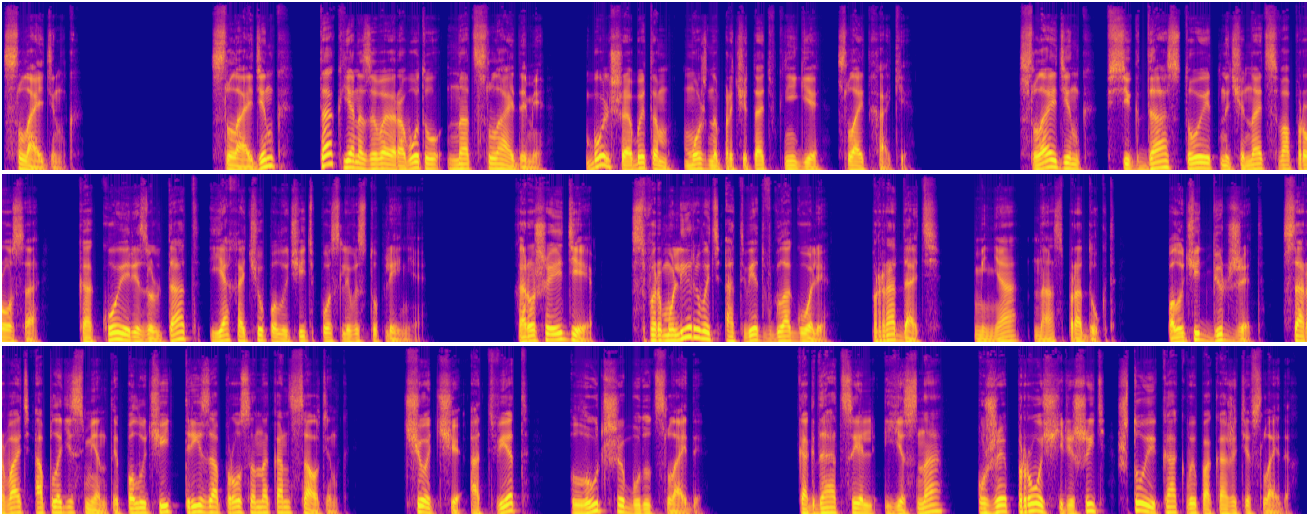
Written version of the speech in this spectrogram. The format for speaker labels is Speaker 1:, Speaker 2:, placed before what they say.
Speaker 1: Слайдинг. Слайдинг — так я называю работу над слайдами. Больше об этом можно прочитать в книге «Слайдхаки». Слайдинг всегда стоит начинать с вопроса «Какой результат я хочу получить после выступления?» Хорошая идея — сформулировать ответ в глаголе «продать» меня, нас, продукт, получить бюджет, сорвать аплодисменты, получить три запроса на консалтинг. Четче ответ, лучше будут слайды. Когда цель ясна, уже проще решить, что и как вы покажете в слайдах.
